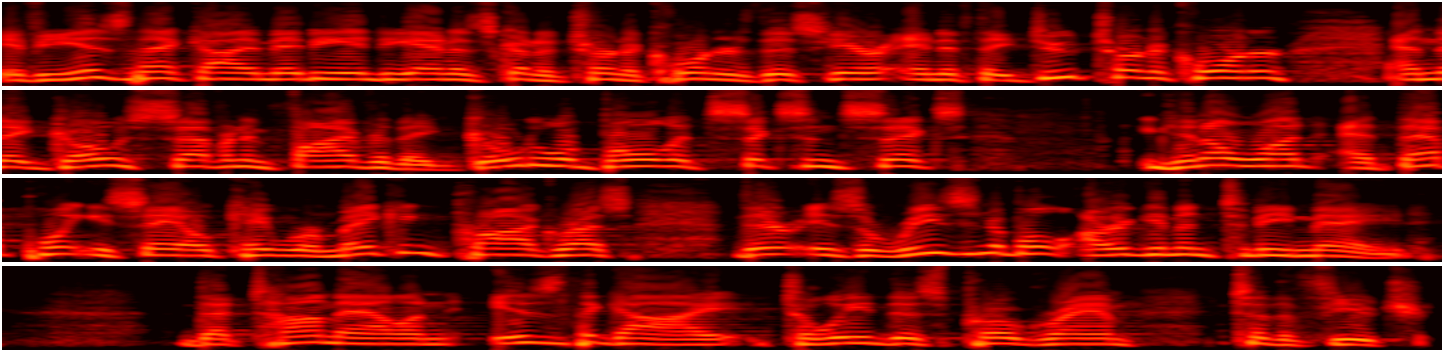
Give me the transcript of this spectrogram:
if he is that guy, maybe Indiana's going to turn a corner this year. And if they do turn a corner and they go seven and five or they go to a bowl at six and six, you know what? At that point, you say, okay, we're making progress. There is a reasonable argument to be made that Tom Allen is the guy to lead this program to the future.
